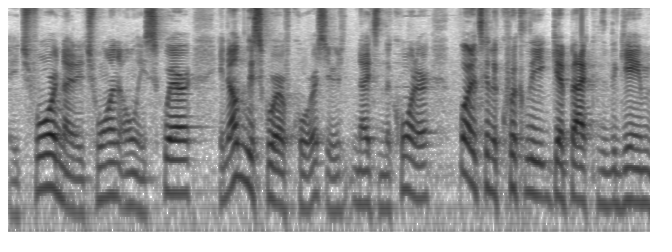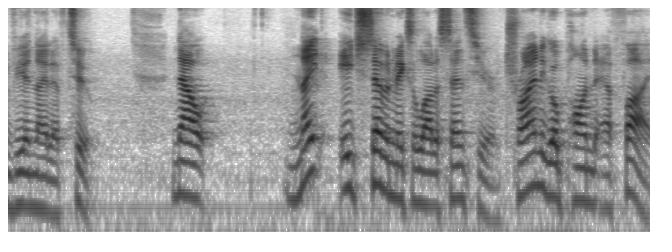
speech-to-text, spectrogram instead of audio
h4, knight h1, only square. An ugly square, of course, your knight's in the corner, but it's going to quickly get back into the game via knight f2. Now, knight h7 makes a lot of sense here, trying to go pawn to f5.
